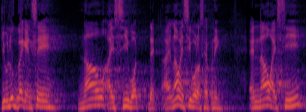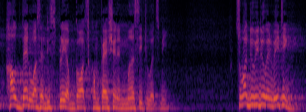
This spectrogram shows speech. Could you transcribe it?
you look back and say, Now I see what that now I see what was happening. And now I see how that was a display of God's compassion and mercy towards me. So, what do we do when waiting?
